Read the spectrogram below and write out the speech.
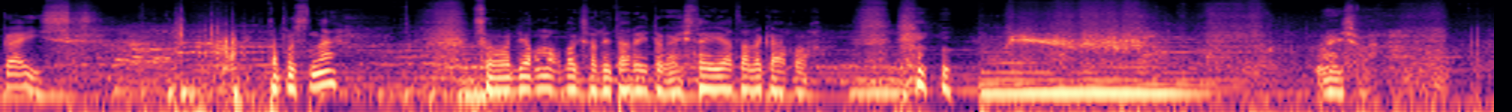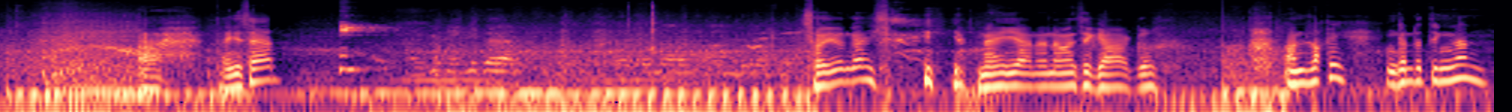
guys. Tapos na. So di ako makapagsalita rito guys. Nahiya talaga ako. Nice one. Ah, thank you sir. So yun guys. Nahiya na naman si Gago. Ang laki, ang ganda tingnan.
